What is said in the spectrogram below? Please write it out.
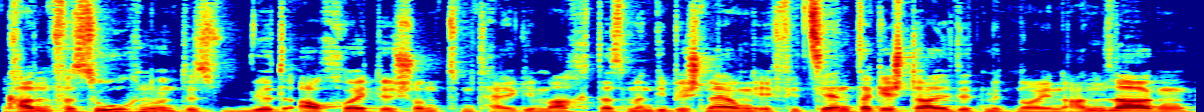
kann versuchen, und das wird auch heute schon zum Teil gemacht, dass man die Beschneiung effizienter gestaltet mit neuen Anlagen,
